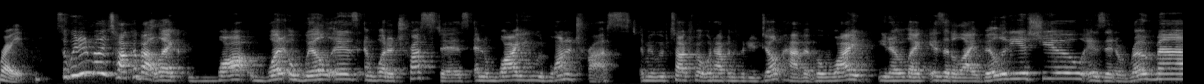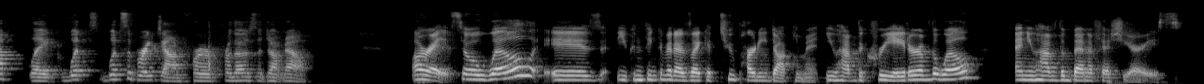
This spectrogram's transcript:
Right. So we didn't really talk about like what what a will is and what a trust is and why you would want to trust. I mean, we've talked about what happens when you don't have it, but why, you know, like is it a liability issue? Is it a roadmap? Like what's what's the breakdown for for those that don't know? All right. So a will is you can think of it as like a two-party document. You have the creator of the will and you have the beneficiaries.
